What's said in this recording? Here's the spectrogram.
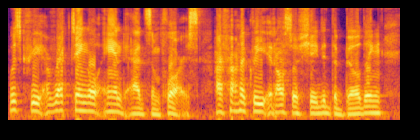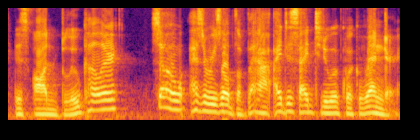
was create a rectangle and add some floors. Ironically, it also shaded the building this odd blue color. So, as a result of that, I decided to do a quick render.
